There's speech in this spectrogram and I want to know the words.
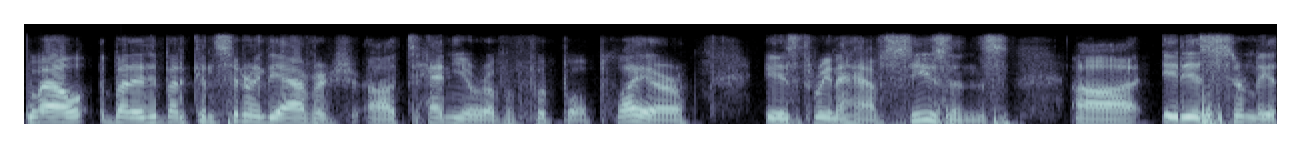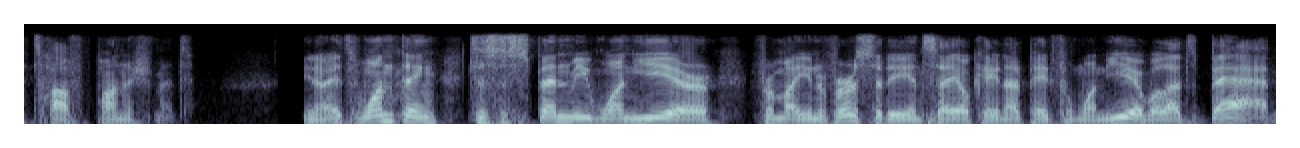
Well, but it, but considering the average uh, tenure of a football player is three and a half seasons, uh, it is certainly a tough punishment. You know, it's one thing to suspend me one year from my university and say, okay, not paid for one year. Well, that's bad.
